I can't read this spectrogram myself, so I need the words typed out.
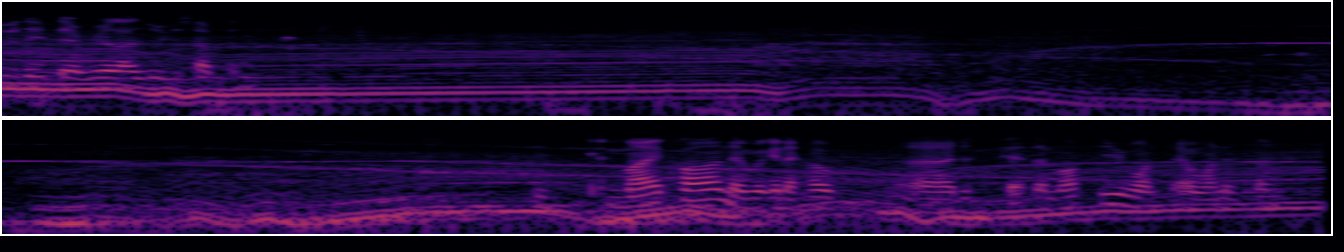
Maybe they didn't realize what just happened. In my car, and then we're gonna help uh, just pit them off you once L1 is done.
